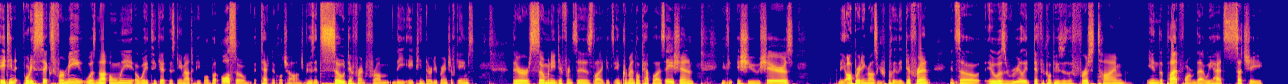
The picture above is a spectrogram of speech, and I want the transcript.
1846 for me was not only a way to get this game out to people, but also a technical challenge because it's so different from the 1830 branch of games. There are so many differences, like it's incremental capitalization, you can issue shares, the operating rounds are completely different. And so it was really difficult because it was the first time in the platform that we had such a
